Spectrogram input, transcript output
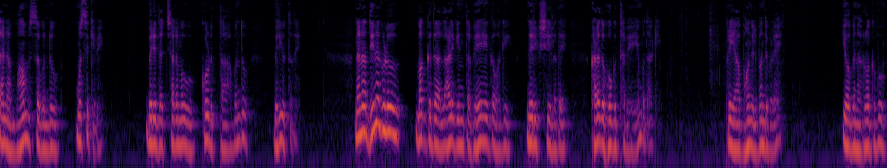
ನನ್ನ ಮಾಂಸವನ್ನು ಮುಸುಕಿವೆ. ಬೆರೆದ ಚರ್ಮವು ಕೂಡುತ್ತಾ ಬಂದು ಬೆರೆಯುತ್ತದೆ. ನನ್ನ ದಿನಗಳು ಮಗ್ಗದ ಲಾಳಿಗಿಂತ ವೇಗವಾಗಿ ನಿರೀಕ್ಷೆಯಿಲ್ಲದೆ ಕಳೆದು ಹೋಗುತ್ತವೆ ಎಂಬುದಾಗಿ. ಪ್ರಿಯ ಬಾಂಧವ್ಯ ಬಂಧುಗಳೇ, ಯೋಬನ ರೋಗವು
